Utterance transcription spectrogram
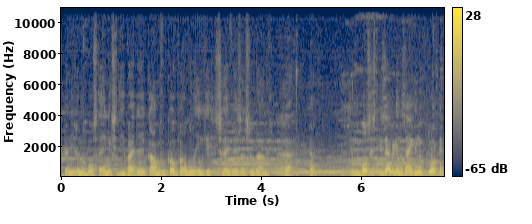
Ik ben hier in Den Bosch de enige die bij de Kamer van Koophandel ingeschreven is als zodanig. Ja. Ja. In Den Bosch is het gezellig en er zijn genoeg klokken.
